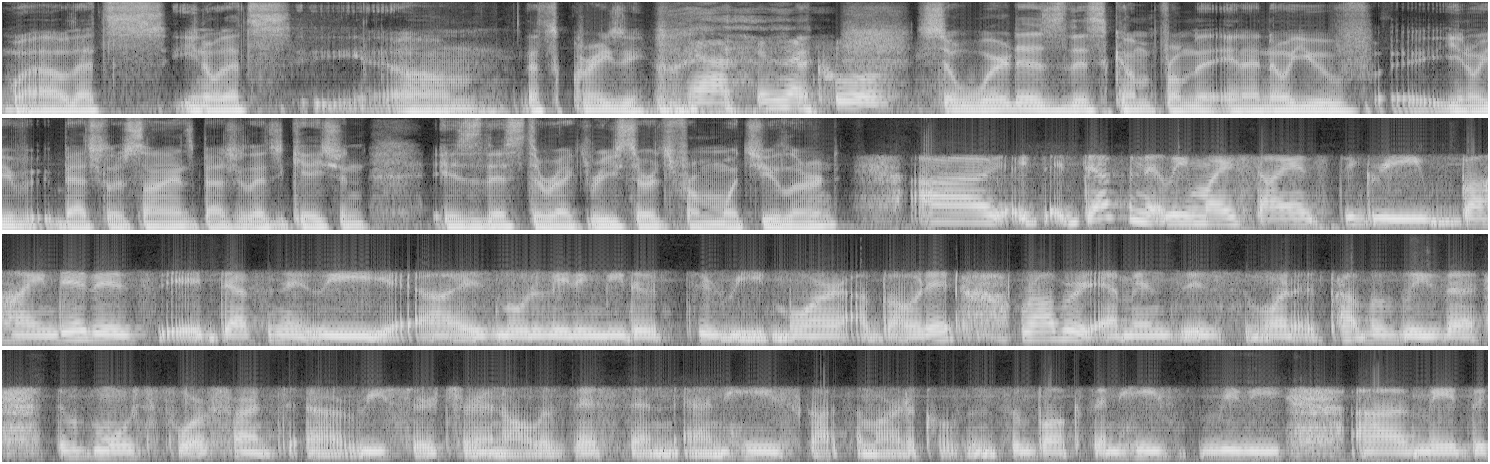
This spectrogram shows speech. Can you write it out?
Wow, that's you know that's um, that's crazy. Yeah, isn't that cool? so where does this come from? And I know you've you know you've bachelor of science, bachelor of education. Is this direct research from what you learned? Uh, definitely, my science degree behind it is it definitely uh, is motivating me to, to read more about it. Robert Emmons is one probably the the most forefront uh, researcher in all of this, and and he's got some articles and some books, and he's really uh, made the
